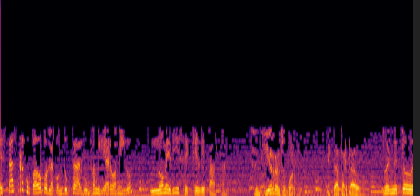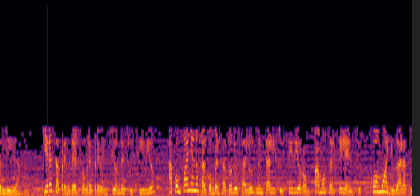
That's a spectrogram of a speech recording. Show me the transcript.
¿Estás preocupado por la conducta de algún familiar o amigo? No me dice qué le pasa. Se encierra en su cuarto. Está apartado. Duerme todo el día. ¿Quieres aprender sobre prevención de suicidio? Acompáñanos al conversatorio Salud Mental y Suicidio Rompamos el Silencio. Cómo ayudar a tu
